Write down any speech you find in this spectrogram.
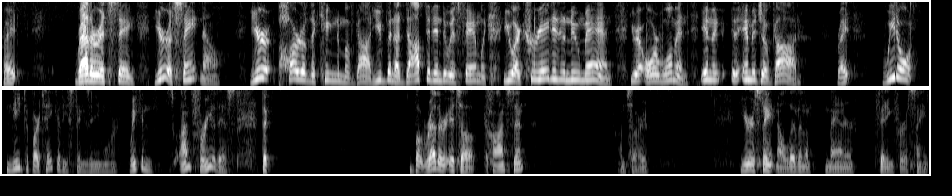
Right? Rather, it's saying you're a saint now. You're part of the kingdom of God. You've been adopted into his family. You are created a new man you're, or woman in the, in the image of God, right? We don't need to partake of these things anymore. We can, I'm free of this. The, but rather, it's a constant, I'm sorry. You're a saint and I'll Live in a manner fitting for a saint.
